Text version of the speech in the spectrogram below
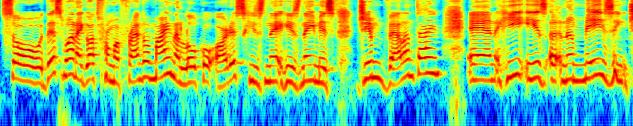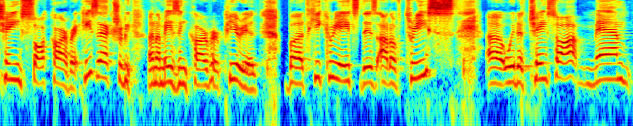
So this one I got from a friend of mine, a local artist. His, na- his name is Jim Valentine, and he is an amazing chainsaw carver. He's actually an amazing carver, period. But he creates this out of trees uh, with a chainsaw. Man,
